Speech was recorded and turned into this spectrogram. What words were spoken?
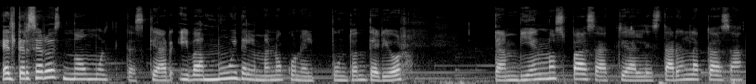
El tercero es no multitaskear y va muy de la mano con el punto anterior. También nos pasa que al estar en la casa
